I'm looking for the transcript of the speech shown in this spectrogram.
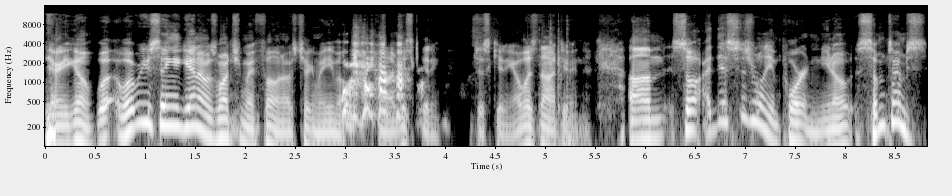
There you go. What, what were you saying again? I was watching my phone. I was checking my email. no, I'm just kidding. I'm just kidding. I was not doing that. Um, so uh, this is really important. You know, sometimes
